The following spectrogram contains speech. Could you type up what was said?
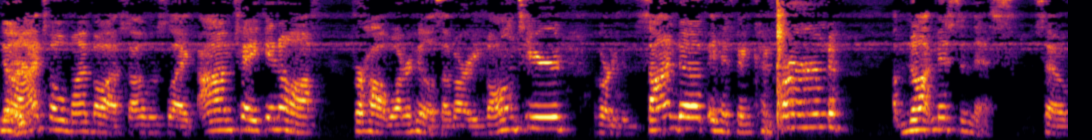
No, I told my boss, I was like, I'm taking off for Hot Water Hills. I've already volunteered. I've already been signed up. It has been confirmed. I'm not missing this. So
